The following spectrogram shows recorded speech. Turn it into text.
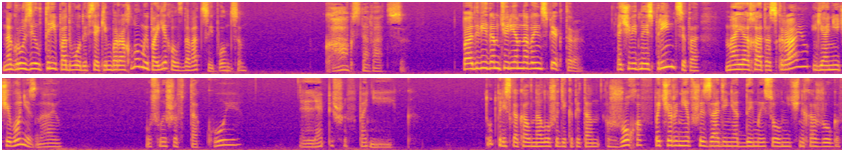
нагрузил три подводы всяким барахлом и поехал сдаваться японцам. Как сдаваться? Под видом тюремного инспектора. Очевидно, из принципа «моя хата с краю, я ничего не знаю». Услышав такое, Ляпишев паник. Тут прискакал на лошади капитан Жохов, почерневший за день от дыма и солнечных ожогов.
